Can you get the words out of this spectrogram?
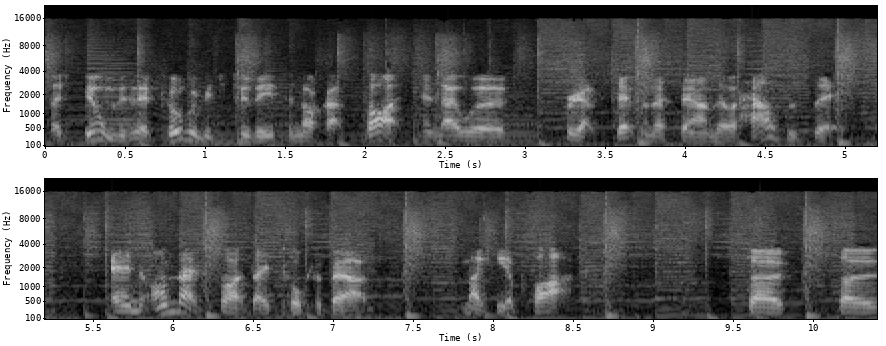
they filmed their pilgrimage to the Knockout site, and they were pretty upset when they found there were houses there. And on that site, they talked about making a plaque. So, so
